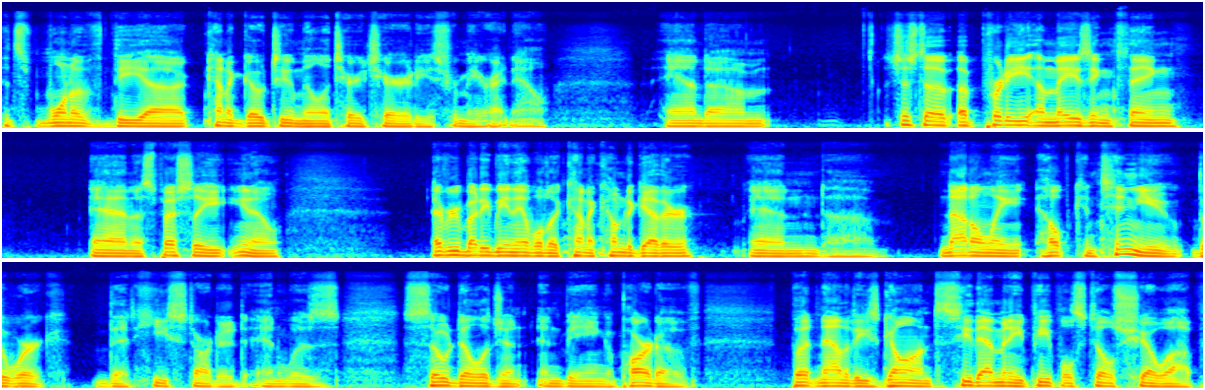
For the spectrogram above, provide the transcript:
It's one of the uh, kind of go-to military charities for me right now, and um, it's just a, a pretty amazing thing, and especially you know everybody being able to kind of come together and uh, not only help continue the work that he started and was so diligent in being a part of, but now that he's gone, to see that many people still show up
